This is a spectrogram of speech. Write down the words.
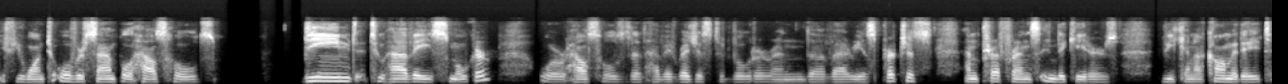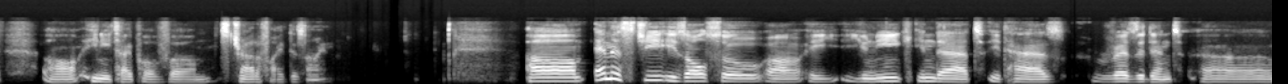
if you want to oversample households deemed to have a smoker or households that have a registered voter and uh, various purchase and preference indicators, we can accommodate uh, any type of um, stratified design. Um, MSG is also uh, a unique in that it has resident uh,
